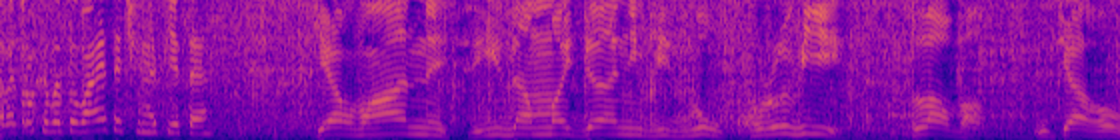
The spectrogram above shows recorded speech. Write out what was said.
А ви трохи випиваєте чи не п'єте? Я ванець і на Майдані відбув крові, плавав, тягав,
